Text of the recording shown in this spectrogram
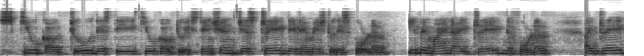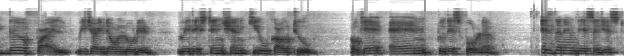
qcow2 this the qcow2 extension. Just drag that image to this folder. Keep in mind I drag the folder I drag the file which I downloaded with extension qcow2 okay and to this folder. Is the name they suggest.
